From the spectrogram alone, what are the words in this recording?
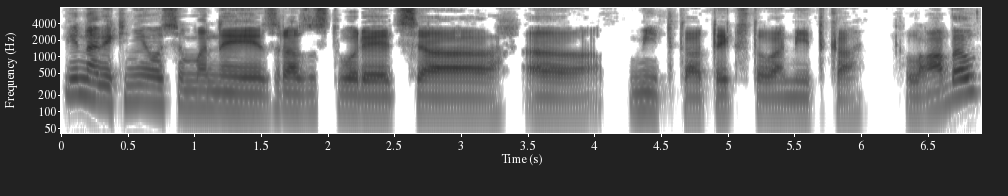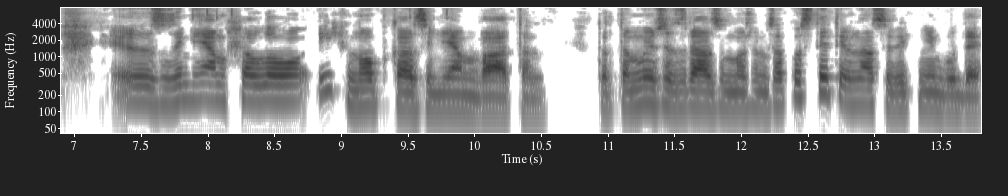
І на вікні ось у мене зразу створюється е, мітка, текстова мітка лабел е, з ім'ям Hello і кнопка з ім'ям Button. Тобто ми вже зразу можемо запустити, і в нас у вікні буде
